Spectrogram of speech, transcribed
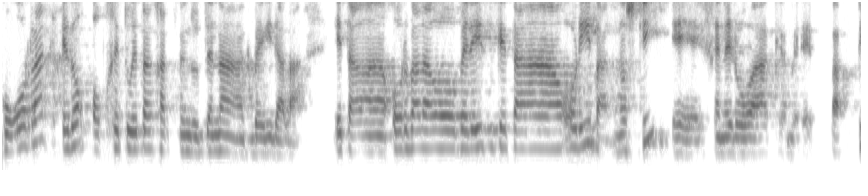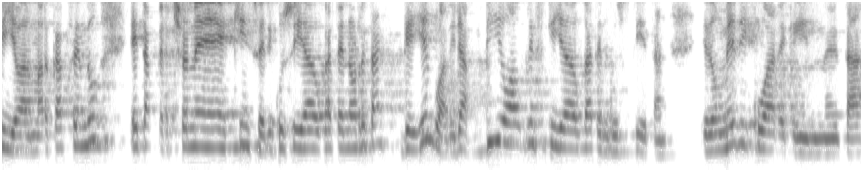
gogorrak edo objektuetan jartzen dutenak begirala. Eta hor badago bereizketa hori, ba, noski, e, generoak e, ba, pilo markatzen du, eta pertsonekin zerikusia daukaten horretan, gehiengoa dira, bio aurrizkia daukaten guztietan. Edo medikuarekin eta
